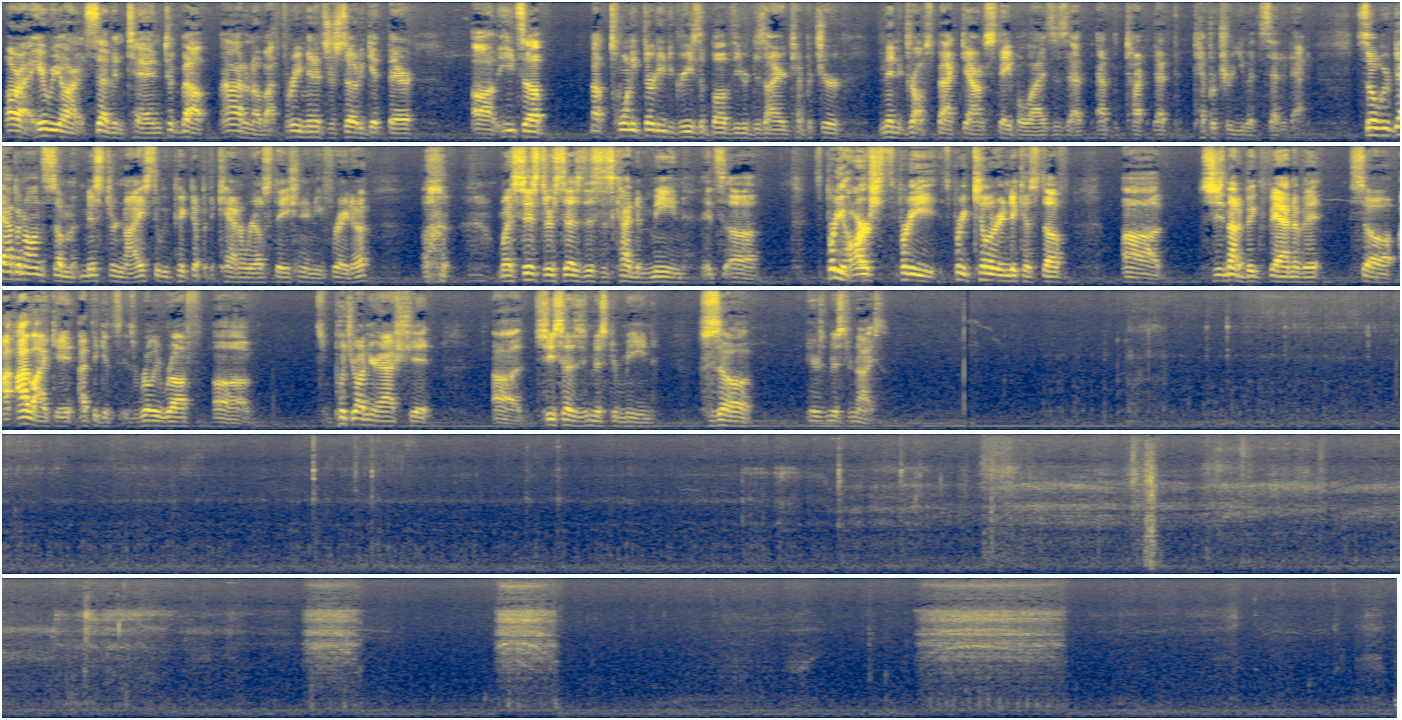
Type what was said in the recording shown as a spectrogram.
All right, here we are at 710. Took about I don't know about three minutes or so to get there. Uh, heats up about 20, 30 degrees above your desired temperature and then it drops back down, stabilizes at, at, the, at the temperature you had set it at. So we're dabbing on some Mr. Nice that we picked up at the Cannon Rail Station in Ephrata. Uh, my sister says this is kind of mean. It's uh, it's pretty harsh. It's pretty it's pretty killer indica stuff. Uh, she's not a big fan of it, so I, I like it. I think it's it's really rough. Uh, put you on your ass shit. Uh, she says it's Mr. Mean. So here's Mr. Nice.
